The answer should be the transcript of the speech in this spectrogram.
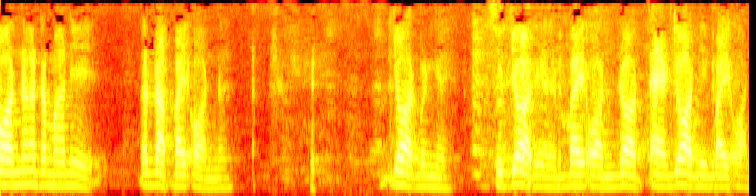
อ่อนนะอาตมานี่ ระดับใบอ่อนนะยอดมันไง สุดยอดเนี่ยใบอ่อนยอดแตกยอดนี่ใบอ่อน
